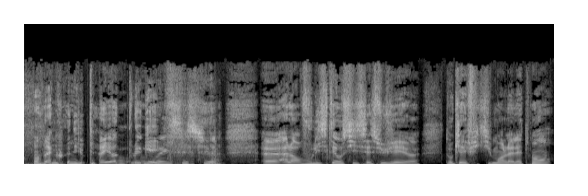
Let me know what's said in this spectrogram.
on a connu une période plus gaie. Oui, c'est sûr. alors, vous listez aussi ces sujets. donc, il y a effectivement l'allaitement,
